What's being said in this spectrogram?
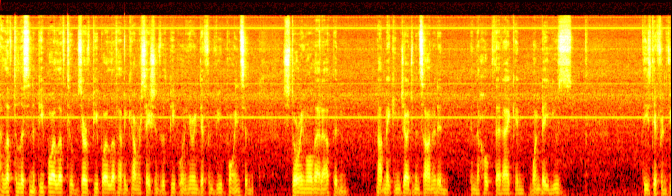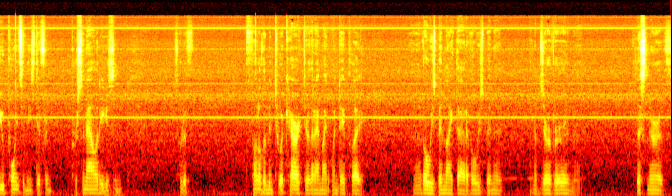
I love to listen to people. I love to observe people. I love having conversations with people and hearing different viewpoints and storing all that up and not making judgments on it and in the hope that I can one day use these different viewpoints and these different personalities and sort of funnel them into a character that I might one day play. And I've always been like that. I've always been a, an observer and a listener of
